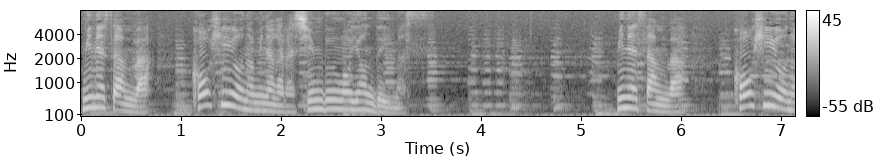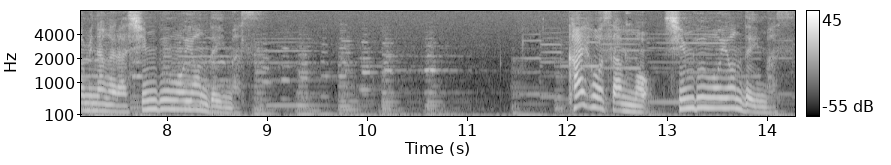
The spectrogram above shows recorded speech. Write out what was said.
ミネさんはコーヒーを飲みながら新聞を読んでいます。ミネさんはコーヒーを飲みながら新聞を読んでいます。海宝さんも新聞を読んでいます。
